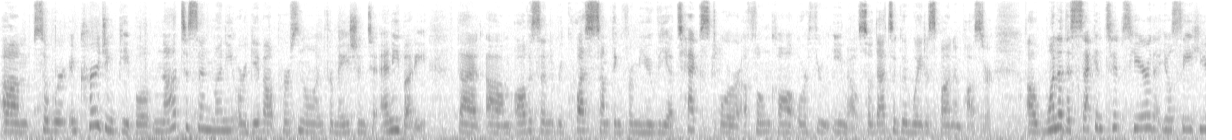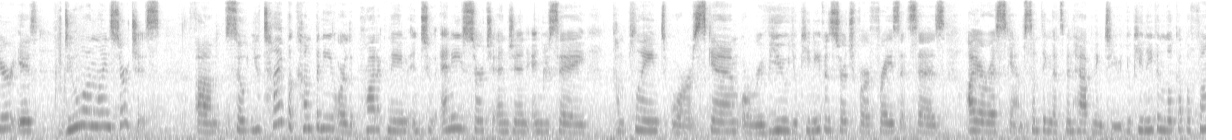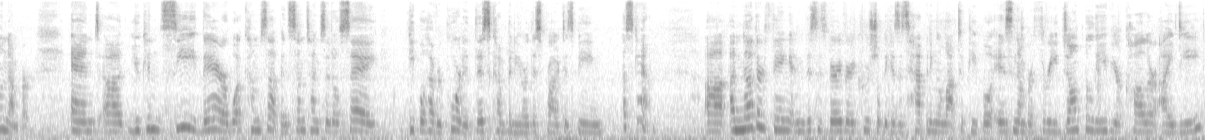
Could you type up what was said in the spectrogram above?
Um, so we're encouraging people not to send money or give out personal information to anybody that um, all of a sudden requests something from you via text or a phone call or through email. So that's a good way to spot an imposter. Uh, one of the second tips here that you'll see here is do online searches. Um, so you type a company or the product name into any search engine and you say complaint or scam or review. You can even search for a phrase that says IRS scam, something that's been happening to you. You can even look up a phone number. And uh, you can see there what comes up. And sometimes it'll say people have reported this company or this product as being a scam. Uh, another thing, and this is very, very crucial because it's happening a lot to people, is number three don't believe your caller ID.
